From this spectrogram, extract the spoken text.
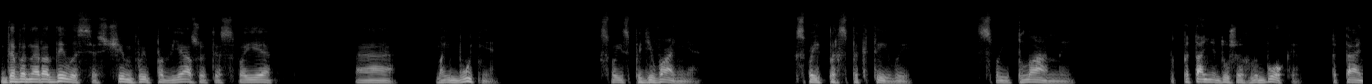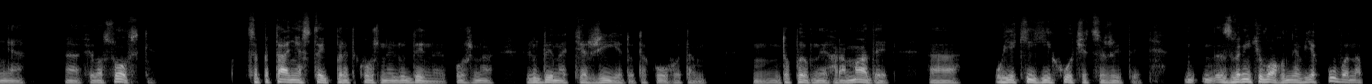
де ви народилися, з чим ви пов'язуєте своє е, майбутнє, свої сподівання, свої перспективи, свої плани. Питання дуже глибоке, питання е, філософське. Це питання стоїть перед кожною людиною. Кожна людина тяжіє до такого там, до певної громади, е, у якій їй хочеться жити. Зверніть увагу, не в яку вона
